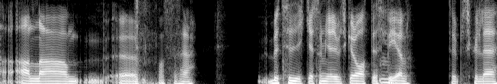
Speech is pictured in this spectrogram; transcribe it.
alla uh, vad ska jag säga, butiker som ger ut gratisspel. Typ skulle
